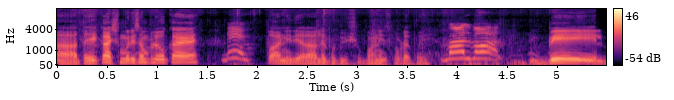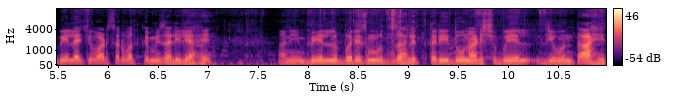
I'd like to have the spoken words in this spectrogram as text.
हां आता हे काश्मीरी संपल्यावर काय? बेल. पाणी द्यायला आलं बघ विशू पाणी सोडा पाहिजे. बॉल बॉल. बेल बेलाची वाढ सर्वात कमी झालेली आहे. आणि बेल बरेच मृत झालेत तरी दोन अडीचशे बेल जिवंत आहेत.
